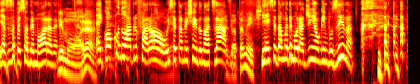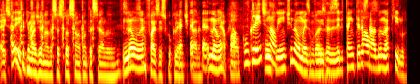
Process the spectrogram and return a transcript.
E às vezes a pessoa demora, né? Demora. É igual quando abre o farol e você tá mexendo no WhatsApp. Exatamente. E aí você dá uma demoradinha e alguém buzina. É isso aí. eu fico imaginando essa situação acontecendo. Você, Não, você né? não faz isso com o cliente, cara. É, não. É a pau. Com o cliente, Com o não. cliente não, mas Não muitas vezes ele está interessado Falso. naquilo,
